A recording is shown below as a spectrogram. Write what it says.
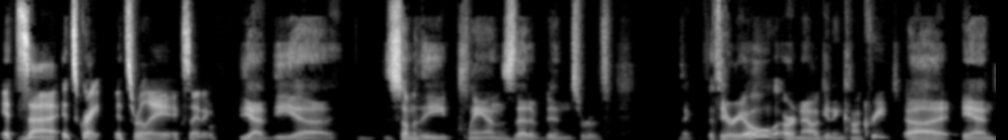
it's uh, it's great. It's really exciting. yeah the uh some of the plans that have been sort of like ethereal are now getting concrete uh and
